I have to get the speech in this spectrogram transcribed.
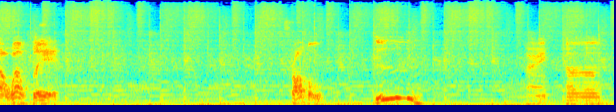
Oh, well played. Trouble. Ooh. Um.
